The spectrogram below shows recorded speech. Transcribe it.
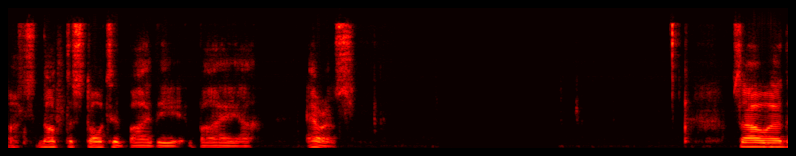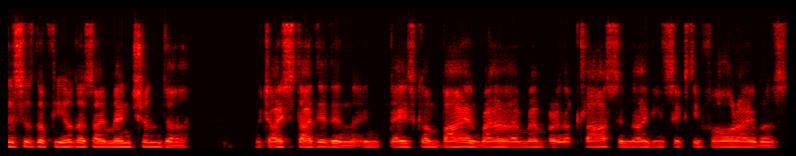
it's not distorted by the by uh, errors. So uh, this is the field, as I mentioned, uh, which I studied in in days gone by. And I remember in a class in 1964, I was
